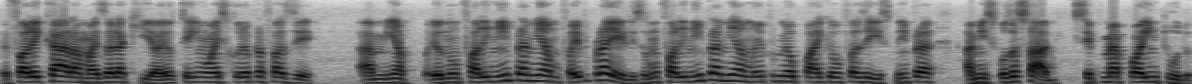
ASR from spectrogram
Eu falei, cara, mas olha aqui, ó, eu tenho uma escolha para fazer. A minha, eu não falei nem para minha, falei para eles, eu não falei nem para minha mãe, para meu pai que eu vou fazer isso, nem para a minha esposa sabe, que sempre me apoia em tudo.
